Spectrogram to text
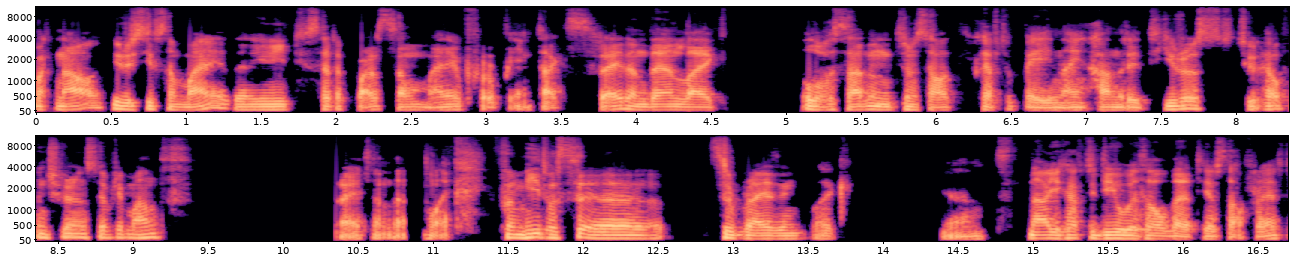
But now you receive some money, then you need to set apart some money for paying tax, right? And then like all of a sudden it turns out you have to pay 900 euros to health insurance every month, right? And then like for me it was uh, surprising, like, yeah, now you have to deal with all that yourself, right?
